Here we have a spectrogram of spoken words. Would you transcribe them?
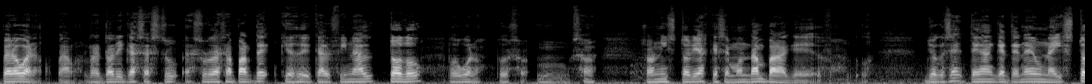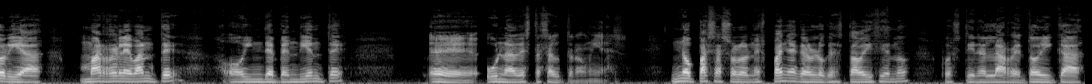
pero bueno vamos retóricas absurdas aparte decir que al final todo pues bueno pues son, historias que se montan para que yo que sé tengan que tener una historia más relevante o independiente eh, una de estas autonomías. No pasa solo en España, que es lo que estaba diciendo, pues tienen la retórica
